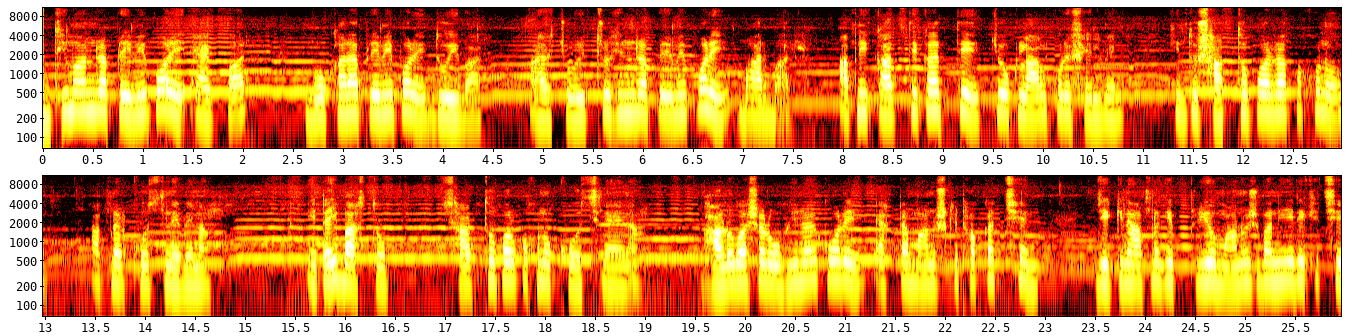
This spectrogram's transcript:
বুদ্ধিমানরা প্রেমে পড়ে একবার, বোকারা প্রেমে পড়ে দুইবার, আর চরিত্রহীনরা প্রেমে পড়ে বারবার। আপনি কাঁদতে কাঁদতে চোখ লাল করে ফেলবেন, কিন্তু স্বার্থপররা কখনো আপনার খোঁজ নেবে না। এটাই বাস্তব, স্বার্থপর কখনো খোঁজ নেয় না। ভালোবাসার অভিনয় করে একটা মানুষকে ঠকাচ্ছেন যে কিনা আপনাকে প্রিয় মানুষ বানিয়ে রেখেছে।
